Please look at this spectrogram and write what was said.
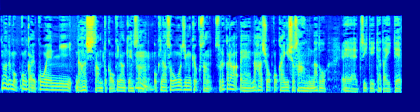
まあでも今回公演に那覇市さんとか沖縄県さん、沖縄総合事務局さん、それから、えー那覇商工会議所さんなど、えーついていただいて、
